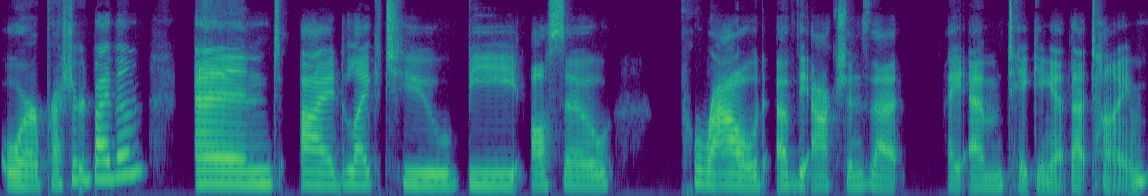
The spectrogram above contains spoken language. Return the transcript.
or pressured by them. And I'd like to be also proud of the actions that I am taking at that time.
